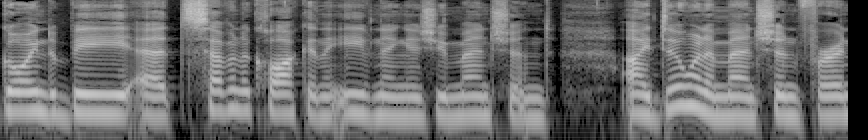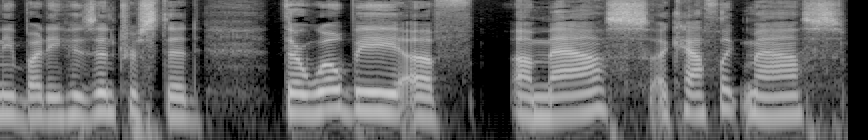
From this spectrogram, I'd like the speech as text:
going to be at 7 o'clock in the evening, as you mentioned. I do want to mention for anybody who's interested, there will be a, a Mass, a Catholic Mass,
